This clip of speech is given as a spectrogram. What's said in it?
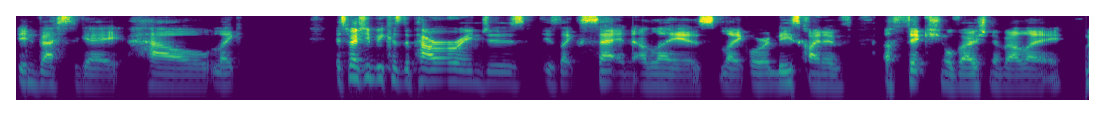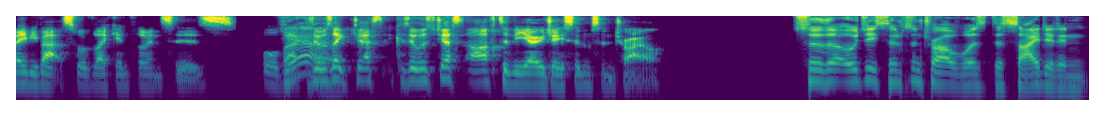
investigate how like especially because the power rangers is like set in la as like or at least kind of a fictional version of la maybe that sort of like influences all that because yeah. it was like just because it was just after the oj simpson trial. So the oj simpson trial was decided in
